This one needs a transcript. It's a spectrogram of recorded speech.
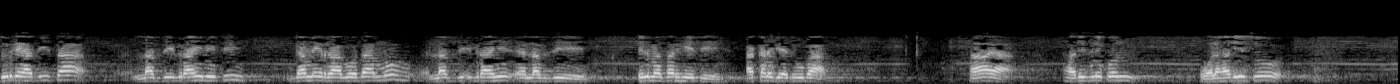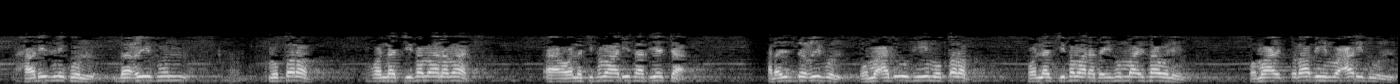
در حديثا لفظ إبراهيم تي قمن الرابودا مو لفظ إبراهيم لفظ علم سرحيتي أكن جدوبا آية حديث نكون والحديث حديث نكون ضعيف مضطرب ولا فما نمات آه ولا فما حديثات يجا الحديث ضعيف ومعدوه فيه مضطرب والنجفما رديفما إساولين ومع اضطرابه معارضون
